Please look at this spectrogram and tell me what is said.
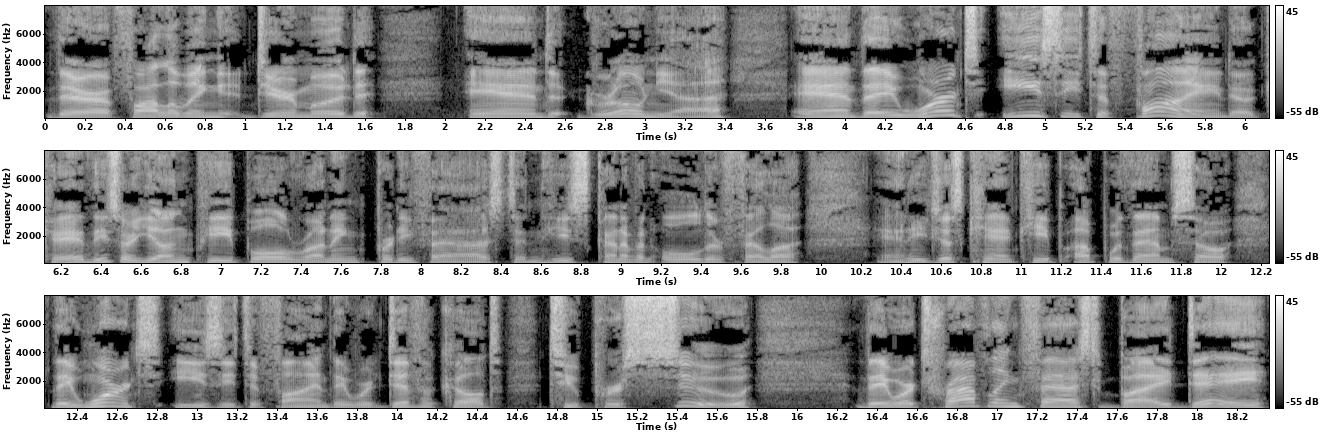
They're following Diarmuid and Grania, and they weren't easy to find, okay? These are young people running pretty fast, and he's kind of an older fella, and he just can't keep up with them, so they weren't easy to find. They were difficult to pursue. They were traveling fast by day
